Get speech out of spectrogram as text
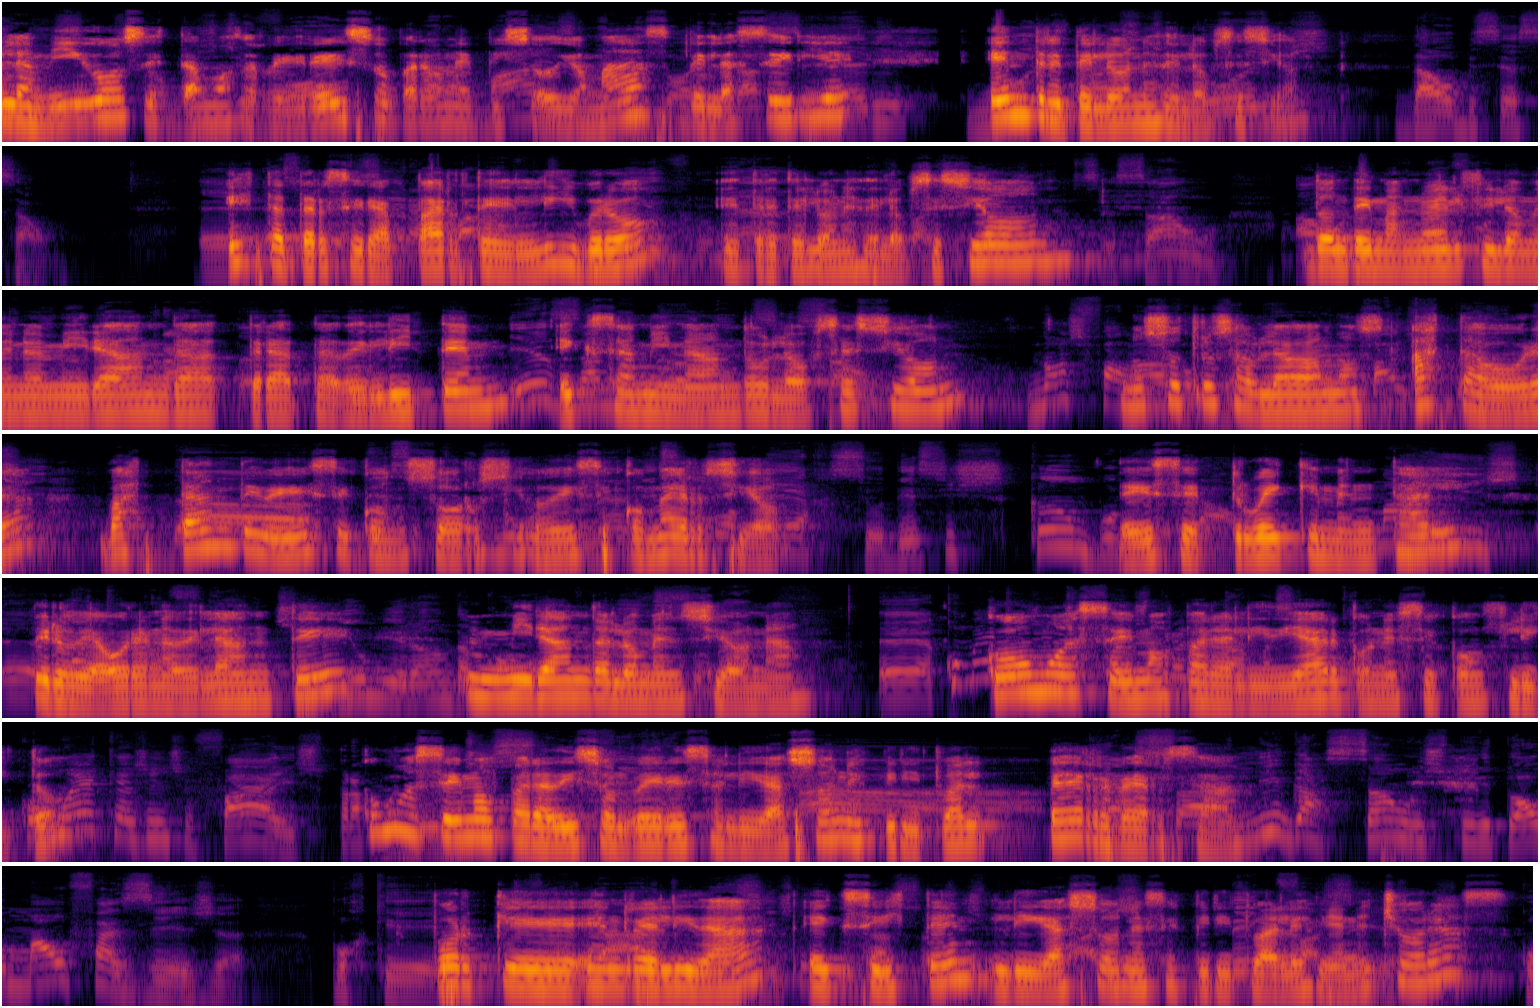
Hola amigos, estamos de regreso para un episodio más de la serie Entre telones de la obsesión. Esta tercera parte del libro, Entre telones de la obsesión, donde Manuel Filomeno Miranda trata del ítem examinando la obsesión, nosotros hablábamos hasta ahora bastante de ese consorcio, de ese comercio, de ese trueque mental, pero de ahora en adelante Miranda lo menciona. ¿Cómo hacemos para lidiar con ese conflicto? ¿Cómo hacemos para disolver esa ligazón espiritual perversa? Porque en realidad existen ligazones espirituales bienhechoras,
